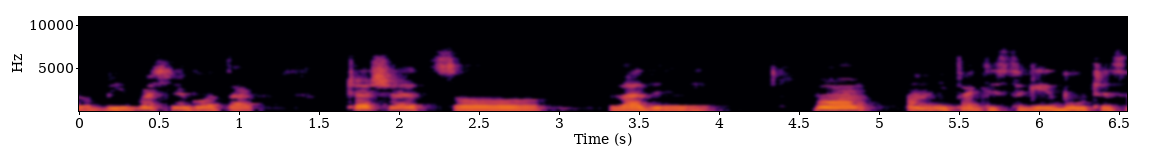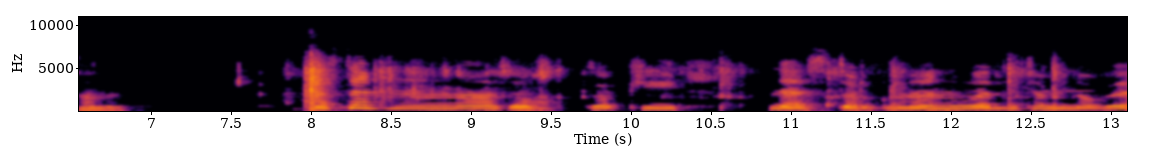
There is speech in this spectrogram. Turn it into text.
robi. Właśnie go tak czeszę co dwa dni. Bo on i tak jest tak jakby uczesany. Następna rzecz taki Nestor granulat witaminowy.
